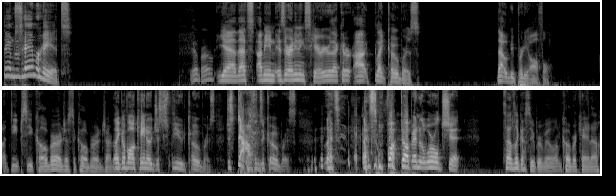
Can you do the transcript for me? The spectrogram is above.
Damn's is hammerheads. yeah, bro. Yeah, that's I mean, is there anything scarier that could uh, like cobras? That would be pretty awful. A deep sea cobra or just a cobra in general? Like a volcano just spewed cobras. Just thousands of cobras. That's that's some fucked up end of the world shit. Sounds like a supervillain, Cobra Kano.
